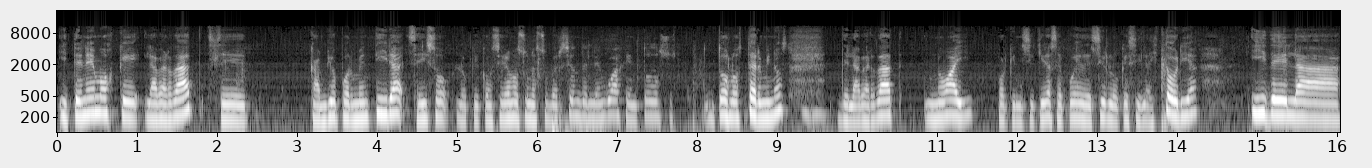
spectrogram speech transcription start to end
y tenemos que la verdad se cambió por mentira, se hizo lo que consideramos una subversión del lenguaje en todos sus- en todos los términos, de la verdad no hay, porque ni siquiera se puede decir lo que es la historia, y de la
